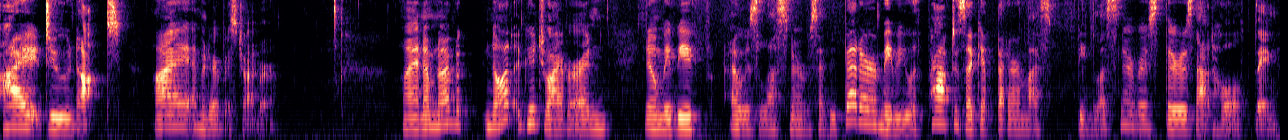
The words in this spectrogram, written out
I do not. I am a nervous driver. And I'm not a, not a good driver. And, you know, maybe if I was less nervous, I'd be better. Maybe with practice, I'd get better and less, be less nervous. There's that whole thing.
